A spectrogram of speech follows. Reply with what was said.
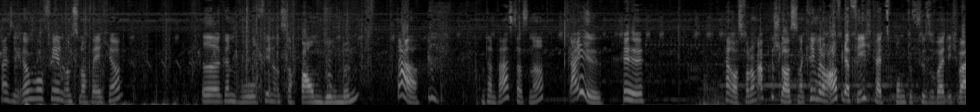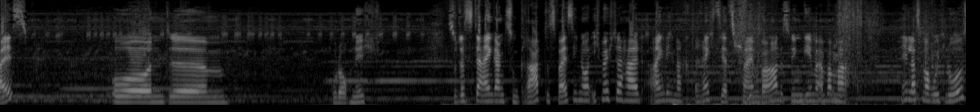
Weiß nicht, irgendwo fehlen uns noch welche. Irgendwo fehlen uns noch Baumblumen. Da. Und dann war's das, ne? Geil. Herausforderung abgeschlossen. Dann kriegen wir doch auch wieder Fähigkeitspunkte für, soweit ich weiß. Und, ähm... Oder auch nicht. So, das ist der Eingang zum Grab, das weiß ich noch. Ich möchte halt eigentlich nach rechts jetzt scheinbar. Deswegen gehen wir einfach mal... Nee, lass mal ruhig los.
